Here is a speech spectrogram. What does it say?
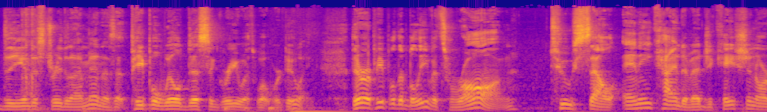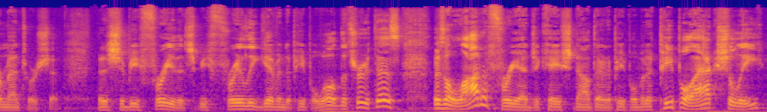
the industry that I'm in is that people will disagree with what we're doing. There are people that believe it's wrong to sell any kind of education or mentorship. That it should be free, that should be freely given to people. Well, the truth is, there's a lot of free education out there to people, but if people actually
